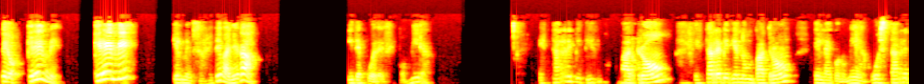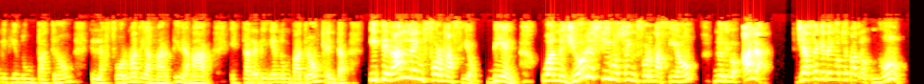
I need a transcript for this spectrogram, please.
Pero créeme, créeme que el mensaje te va a llegar. Y te puede decir, pues mira, está repitiendo un patrón, está repitiendo un patrón en la economía o está repitiendo un patrón en la forma de amarte y de amar, está repitiendo un patrón en tal. Y te dan la información. Bien, cuando yo recibo esa información, no digo, ala, ya sé que tengo este patrón. No,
